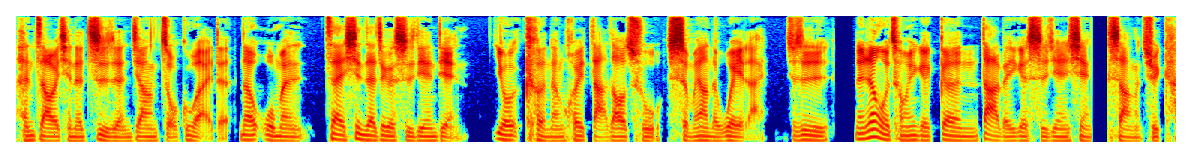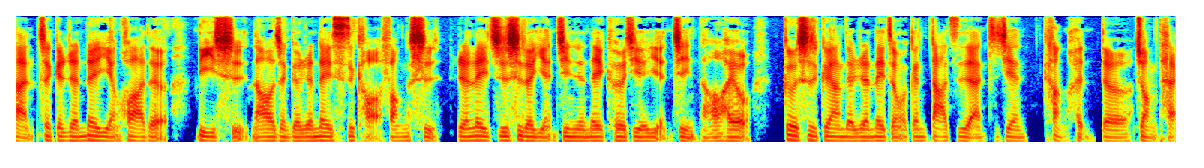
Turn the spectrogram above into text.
很早以前的智人这样走过来的？那我们在现在这个时间点，又可能会打造出什么样的未来？就是能让我从一个更大的一个时间线。上去看这个人类演化的历史，然后整个人类思考的方式、人类知识的演进、人类科技的演进，然后还有各式各样的人类怎么跟大自然之间抗衡的状态。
